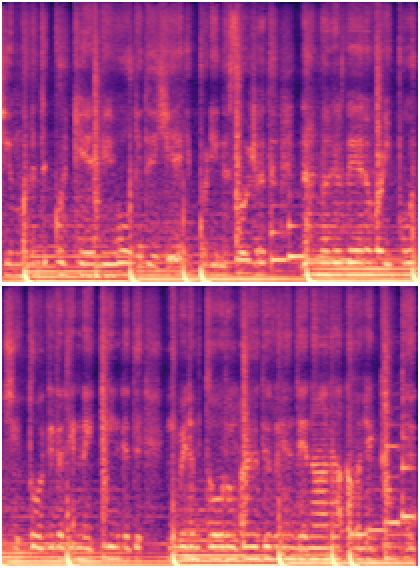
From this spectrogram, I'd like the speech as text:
போச்சு மனதுக்குள் கேள்வி ஓடுது. ஏன் இப்படின்னு சொல்றது? நண்பர்கள் வேற வழி போச்சு. தோல்விகள் என்னை தீண்டது. நிமிடம் தோறும் அழுது விழுந்தேன். ஆனா அவளை கண்டு.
